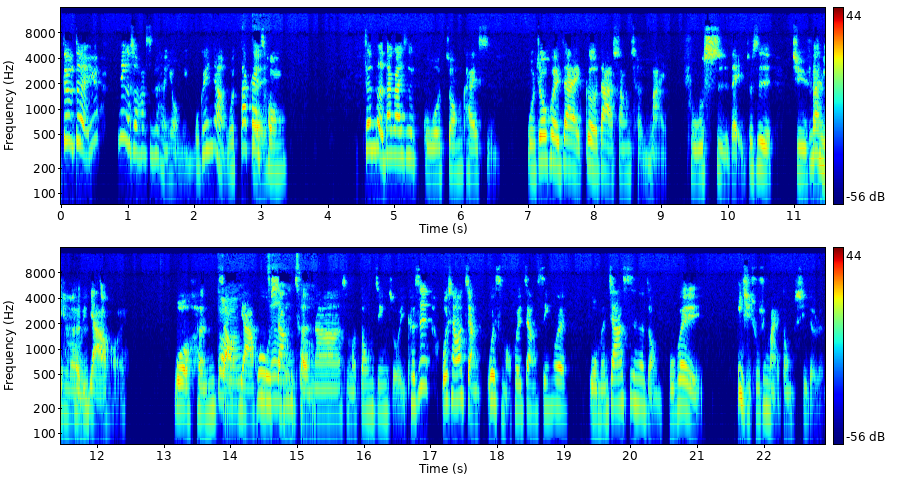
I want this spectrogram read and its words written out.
对不对？因为那个时候它是不是很有名？我跟你讲，我大概从真的大概是国中开始，我就会在各大商城买服饰类，就是举凡什么亚好哎。我很早雅虎商城啊，什么东京佐伊。可是我想要讲为什么会这样，是因为我们家是那种不会一起出去买东西的人，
